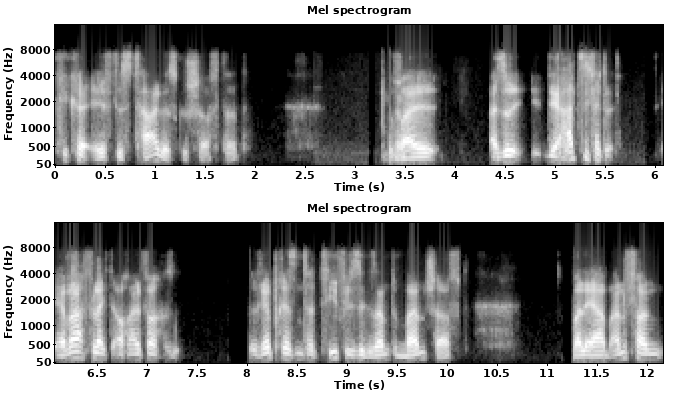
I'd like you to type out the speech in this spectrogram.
Kicker 11 des Tages geschafft hat. Ja. Weil also der hat sich halt, er war vielleicht auch einfach repräsentativ für diese gesamte Mannschaft, weil er am Anfang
